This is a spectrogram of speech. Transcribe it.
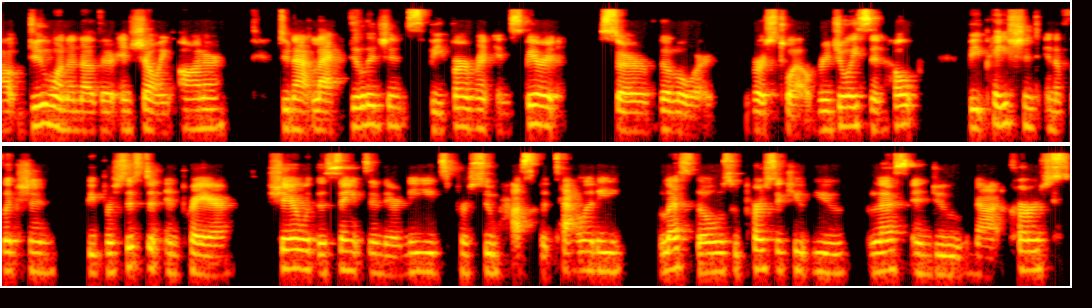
outdo one another in showing honor. Do not lack diligence, be fervent in spirit, serve the Lord verse 12. Rejoice in hope, be patient in affliction, be persistent in prayer, share with the saints in their needs, pursue hospitality, bless those who persecute you, bless and do not curse.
